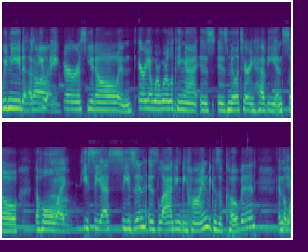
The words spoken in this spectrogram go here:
We need oh, a Hold few acres, you know, and area where we're looking at is is military heavy and so the whole Oh. like PCS season is lagging behind because of COVID and the Yeah.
